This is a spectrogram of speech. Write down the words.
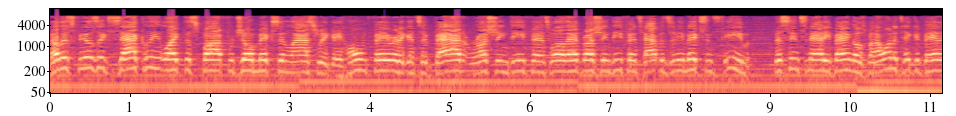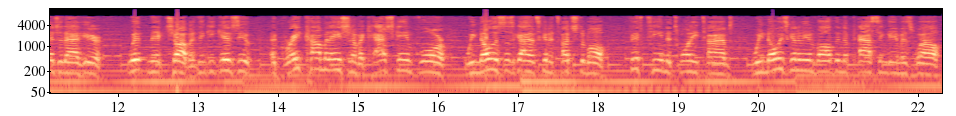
Now, this feels exactly like the spot for Joe Mixon last week, a home favorite against a bad rushing defense. Well, that rushing defense happens to be Mixon's team, the Cincinnati Bengals, but I want to take advantage of that here with Nick Chubb. I think he gives you a great combination of a cash game floor. We know this is a guy that's going to touch the ball 15 to 20 times. We know he's going to be involved in the passing game as well,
